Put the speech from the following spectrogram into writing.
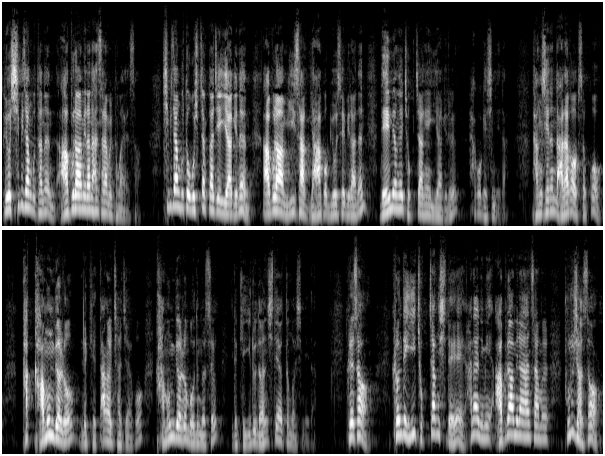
그리고 12장부터는 아브라함이라는 한 사람을 통하여서 12장부터 50장까지의 이야기는 아브라함, 이삭, 야곱, 요셉이라는 네 명의 족장의 이야기를 하고 계십니다. 당시에는 나라가 없었고 각 가문별로 이렇게 땅을 차지하고 가문별로 모든 것을 이렇게 이루던 시대였던 것입니다. 그래서 그런데 이 족장 시대에 하나님이 아브라함이라는 한 사람을 부르셔서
